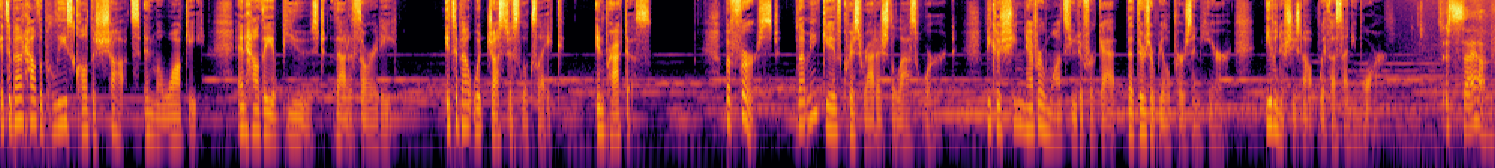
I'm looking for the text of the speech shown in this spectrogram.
It's about how the police called the shots in Milwaukee and how they abused that authority. It's about what justice looks like in practice. But first, let me give Kris Radish the last word because she never wants you to forget that there's a real person here, even if she's not with us anymore it's sad,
